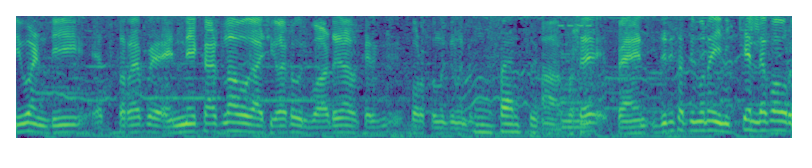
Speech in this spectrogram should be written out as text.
ഈ വണ്ടി എത്ര പേ- എന്നെക്കാട്ടിലും അവകാശികളായിട്ട് ഒരുപാട് ആൾക്കാർ പുറത്ത് നിൽക്കുന്നുണ്ട്. ഫാൻസ് ആ പക്ഷെ ഫാൻ ഇതിന് സത്യം പറഞ്ഞാൽ എനിക്കല്ല പവർ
